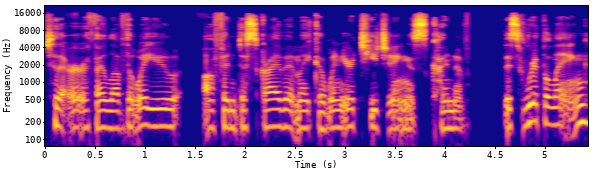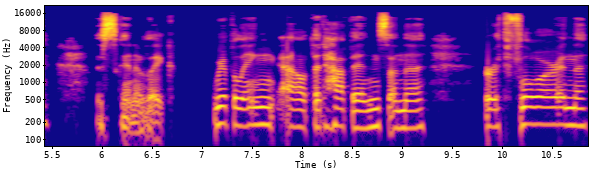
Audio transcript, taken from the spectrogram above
to the earth. I love the way you often describe it, Micah, when you're teaching is kind of this rippling, this kind of like rippling out that happens on the earth floor and the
